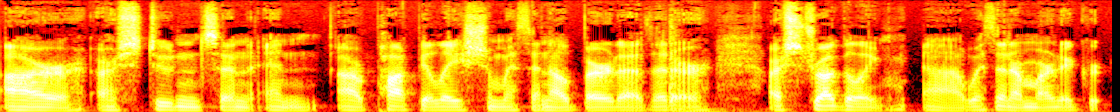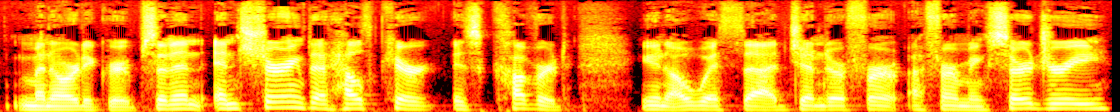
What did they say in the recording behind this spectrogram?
our our students and, and our population within Alberta that are are struggling uh, within our minority groups and in, ensuring that healthcare is covered. You know with uh, gender affirming surgery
